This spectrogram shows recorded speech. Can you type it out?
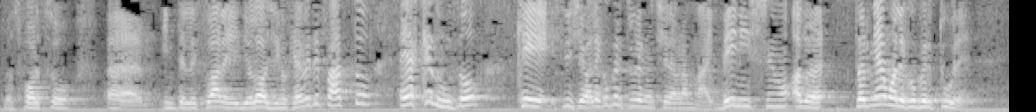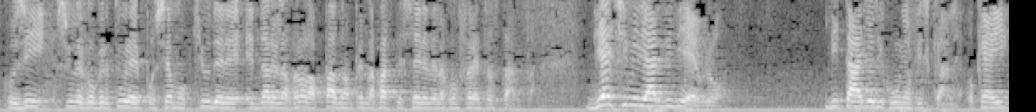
lo sforzo eh, intellettuale e ideologico che avete fatto, è accaduto che si diceva le coperture non ce le avrà mai. Benissimo, allora torniamo alle coperture, così sulle coperture possiamo chiudere e dare la parola a Padoan per la parte seria della conferenza stampa. 10 miliardi di euro di taglio di cuneo fiscale, ok?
